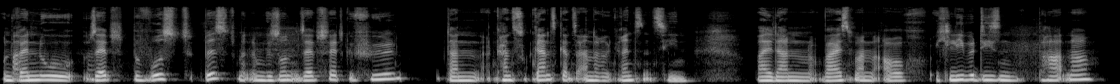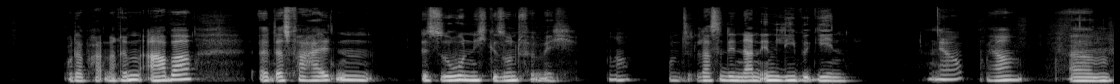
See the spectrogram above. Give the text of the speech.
Und wenn du selbstbewusst bist mit einem gesunden Selbstwertgefühl, dann kannst du ganz, ganz andere Grenzen ziehen. Weil dann weiß man auch, ich liebe diesen Partner oder Partnerin, aber äh, das Verhalten ist so nicht gesund für mich. Ne? Und lasse den dann in Liebe gehen. Ja. Ja. Ähm,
